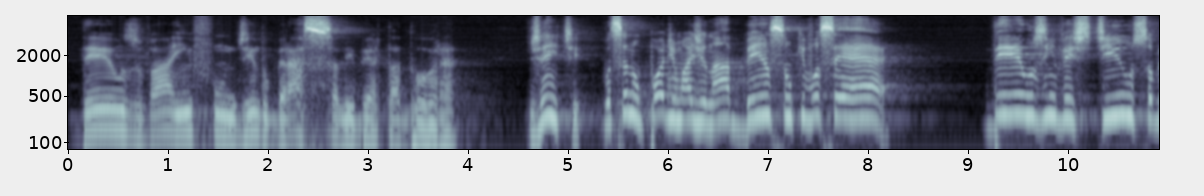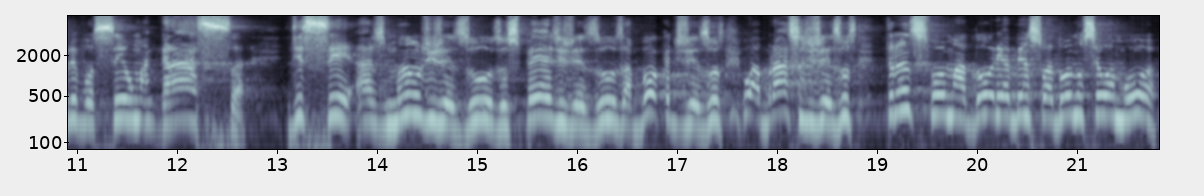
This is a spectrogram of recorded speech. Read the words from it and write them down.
Deus vai infundindo graça libertadora. Gente, você não pode imaginar a bênção que você é. Deus investiu sobre você uma graça de ser as mãos de Jesus, os pés de Jesus, a boca de Jesus, o abraço de Jesus, transformador e abençoador no seu amor.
